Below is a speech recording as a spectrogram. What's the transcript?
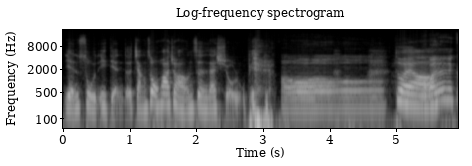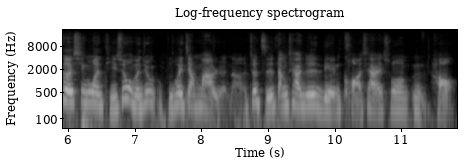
严肃一点的，讲这种话，就好像真的在羞辱别人。哦，对啊，好吧，那是个性问题，所以我们就不会这样骂人啊，就只是当下就是脸垮下来说，嗯，好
